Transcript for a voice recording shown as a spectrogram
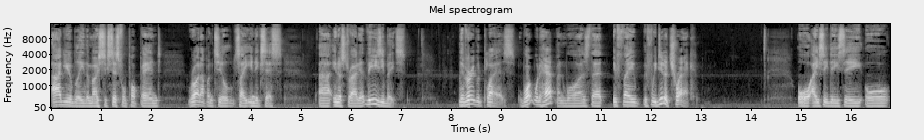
arguably the most successful pop band right up until say INXS uh, in Australia, the Easybeats. They're very good players. What would happen was that if they if we did a track or ACDC or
